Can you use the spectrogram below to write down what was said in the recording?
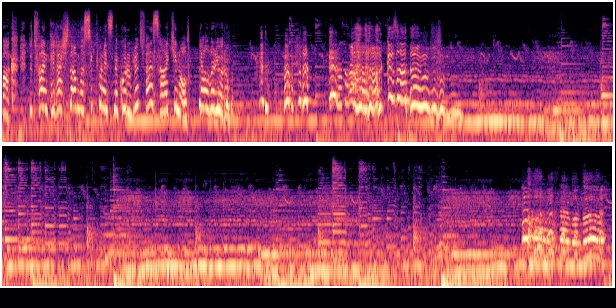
bak lütfen telaşlanma sükunetini koru. Lütfen sakin ol. Yalvarıyorum. Kızım. Servan'ım.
